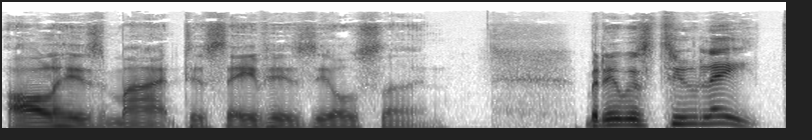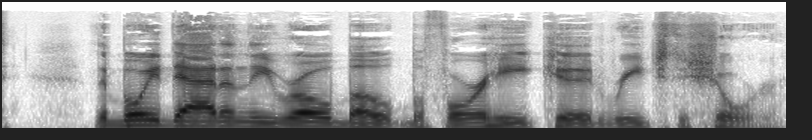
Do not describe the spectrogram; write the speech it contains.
all his might to save his ill son. But it was too late. The boy died in the rowboat before he could reach the shore.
